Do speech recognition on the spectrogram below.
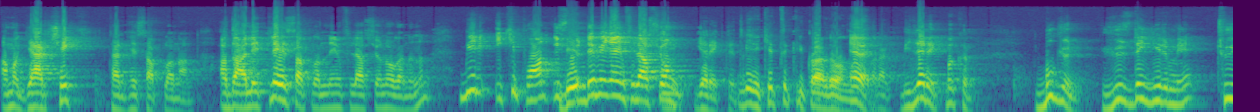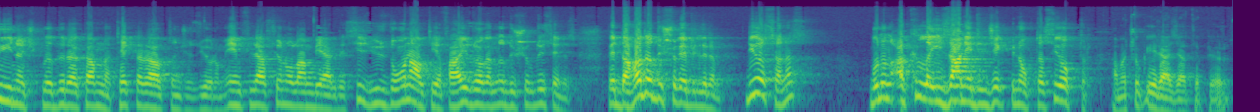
ama gerçekten hesaplanan, adaletli hesaplanan enflasyon oranının 1-2 puan üstünde bir, enflasyon gereklidir. Bir iki tık yukarıda olması. Evet. Bilerek bakın. Bugün %20 TÜİ'nin açıkladığı rakamla tekrar altını çiziyorum. Enflasyon olan bir yerde siz %16'ya faiz oranını düşürdüyseniz ve daha da düşürebilirim diyorsanız bunun akılla izah edilecek bir noktası yoktur. Ama çok ihracat yapıyoruz.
